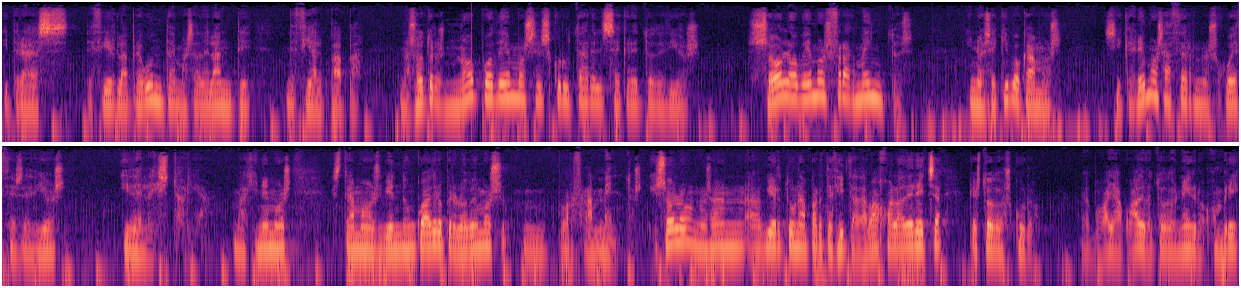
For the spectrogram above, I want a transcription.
Y tras decir la pregunta, más adelante decía el Papa, nosotros no podemos escrutar el secreto de Dios, solo vemos fragmentos y nos equivocamos si queremos hacernos jueces de Dios y de la historia. Imaginemos, estamos viendo un cuadro, pero lo vemos por fragmentos. Y solo nos han abierto una partecita de abajo a la derecha, que es todo oscuro. Pues vaya cuadro, todo negro. Hombre,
